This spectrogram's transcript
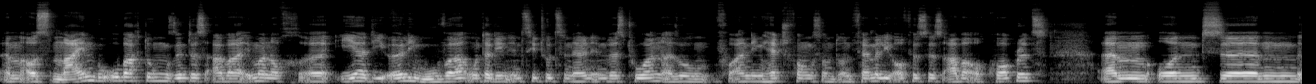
Ähm, aus meinen Beobachtungen sind es aber immer noch äh, eher die Early Mover unter den institutionellen Investoren, also vor allen Dingen Hedgefonds und, und Family Offices, aber auch Corporates. Ähm, und ähm,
